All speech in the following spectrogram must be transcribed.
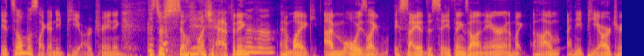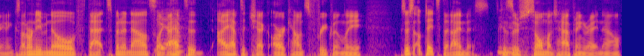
It's almost like I need PR training because there's so much happening, and I'm like, I'm always like excited to say things on air, and I'm like, oh, I'm, I need PR training because I don't even know if that's been announced. Like, I have to, I have to check our accounts frequently because there's updates that I miss because there's so much happening right now.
